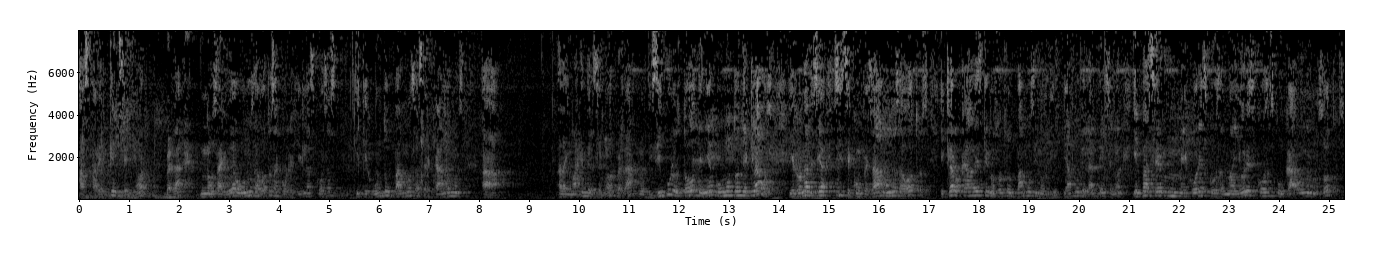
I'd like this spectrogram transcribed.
hasta ver que el Señor, ¿verdad? Nos ayuda unos a otros a corregir las cosas y que juntos vamos acercándonos a, a la imagen del Señor, ¿verdad? Los discípulos todos venían con un montón de clavos. Y Ronald decía, sí, se confesaban unos a otros. Y claro, cada vez que nosotros vamos y nos limpiamos delante del Señor, Él va a hacer mejores cosas, mayores cosas con cada uno de nosotros.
